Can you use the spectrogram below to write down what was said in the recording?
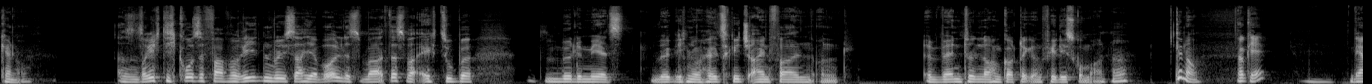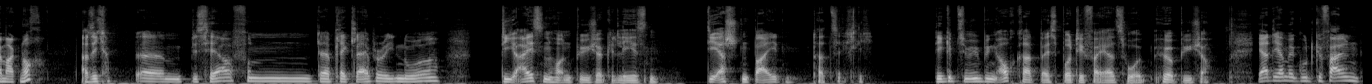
Genau. Also so richtig große Favoriten, wo ich sage, jawohl, das war, das war echt super. Würde mir jetzt wirklich nur Hell's Reach einfallen und eventuell noch ein Gothic und Felix Roman. Ne? Genau. Okay. Wer mag noch? Also ich habe ähm, bisher von der Black Library nur die Eisenhorn-Bücher gelesen. Die ersten beiden tatsächlich. Die gibt es im Übrigen auch gerade bei Spotify als Hörbücher. Ja, die haben mir gut gefallen.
